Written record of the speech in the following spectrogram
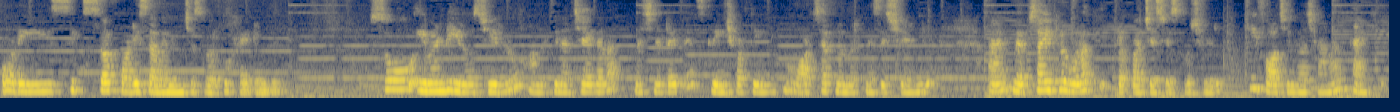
Forty six forty seven inches వరకు హైట్ ఉంది. సో ఇవ్వండి ఈరోజు చీరలు. అందరికీ నచ్చాయి కదా? నచ్చినట్టయితే స్క్రీన్ షాట్ వాట్సాప్ నెంబర్కి మెసేజ్ చేయండి. అండ్ వెబ్సైట్లో కూడా పర్చేస్ చేసుకోవచ్చు మీరు. Keep watching our channel thank you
